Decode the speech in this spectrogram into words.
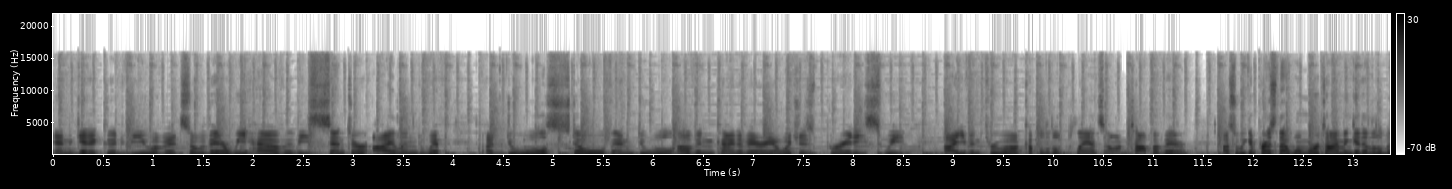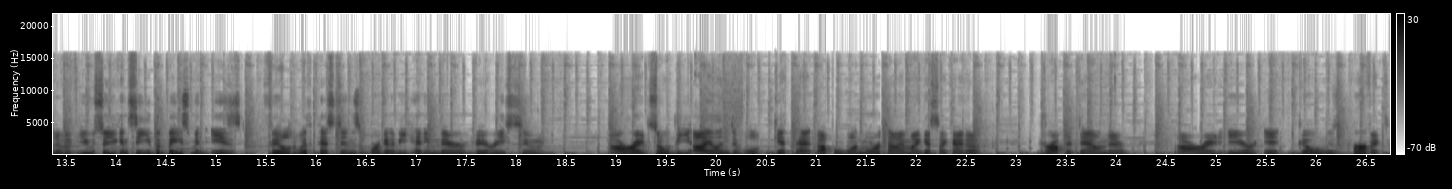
and get a good view of it. So there we have the center island with a dual stove and dual oven kind of area, which is pretty sweet. I even threw a couple little plants on top of there. Uh, so we can press that one more time and get a little bit of a view. So you can see the basement is filled with pistons. We're going to be heading there very soon. Alright, so the island, we'll get that up one more time. I guess I kind of dropped it down there. Alright, here it goes. Perfect.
